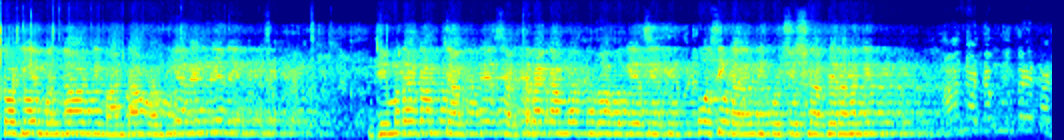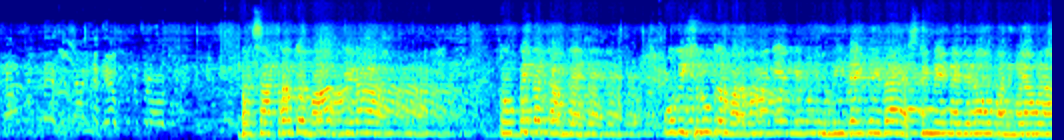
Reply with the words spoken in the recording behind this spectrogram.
ਤੁਹਾਡੀਆਂ ਮੰਗਾਂ, ਡਿਮਾਂਡਾਂ ਆਉਂਦੀਆਂ ਰਹਿਣੀਆਂ ਨੇ। ਜਿਮ ਦਾ ਕੰਮ ਚੱਲ ਰਿਹਾ ਸੜਕ ਦਾ ਕੰਮ ਪੂਰਾ ਹੋ ਗਿਆ ਸੀ ਉਹ ਅਸੀਂ ਕਰਨ ਦੀ ਕੋਸ਼ਿਸ਼ ਕਰਦੇ ਰਹਾਂਗੇ। ਬਰਸਾਤਾਂ ਤੋਂ ਬਾਅਦ ਜਿਹੜਾ ਟੋਬੇ ਦਾ ਕੰਮ ਹੈ ਉਹ ਵੀ ਸ਼ੁਰੂ ਕਰਵਾ ਦੇਵਾਂਗੇ। ਮੈਨੂੰ ਉਮੀਦ ਹੈ ਕਿ ਇਹਦਾ ਐਸਟੀਮੇਟ ਹੈ ਜਿਹੜਾ ਉਹ ਬਣ ਗਿਆ ਹੋਣਾ।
